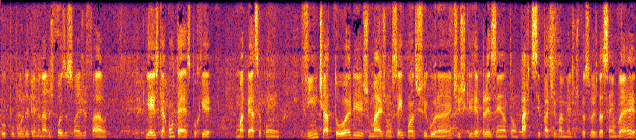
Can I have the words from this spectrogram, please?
por, por determinadas posições de fala. E é isso que acontece, porque uma peça com 20 atores, mais não sei quantos figurantes que representam participativamente as pessoas da Assembleia,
